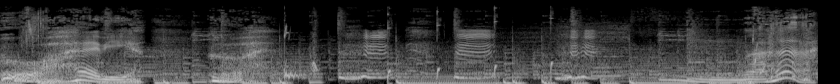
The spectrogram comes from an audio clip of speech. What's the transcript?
oh, heavy. Hmm, Aha!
